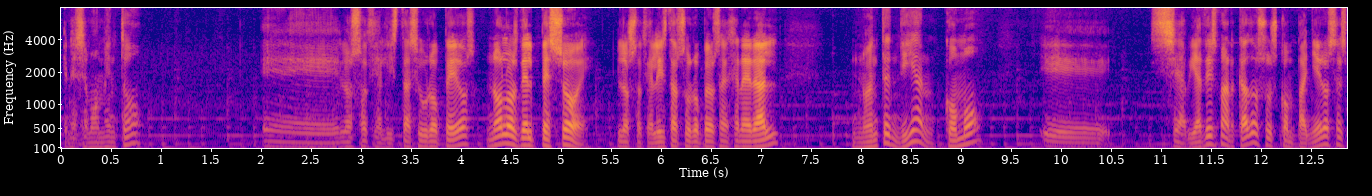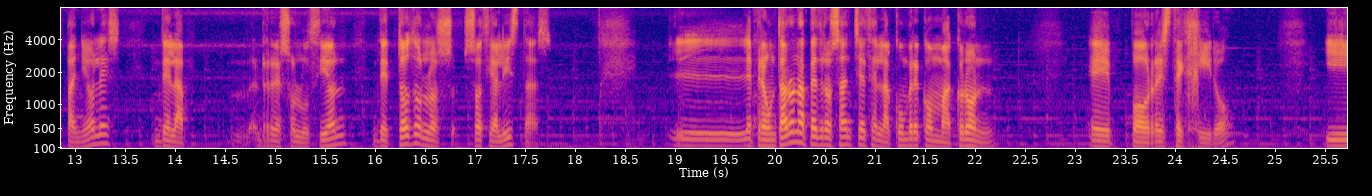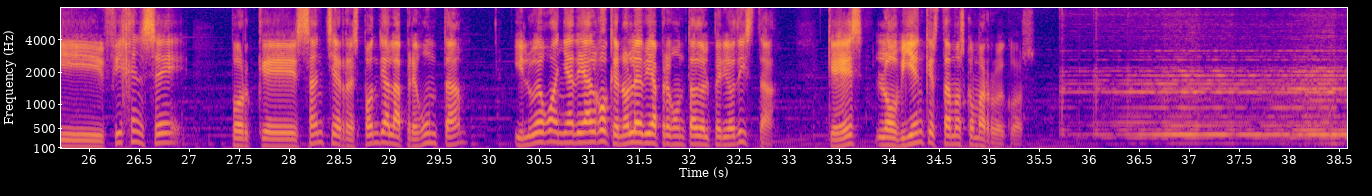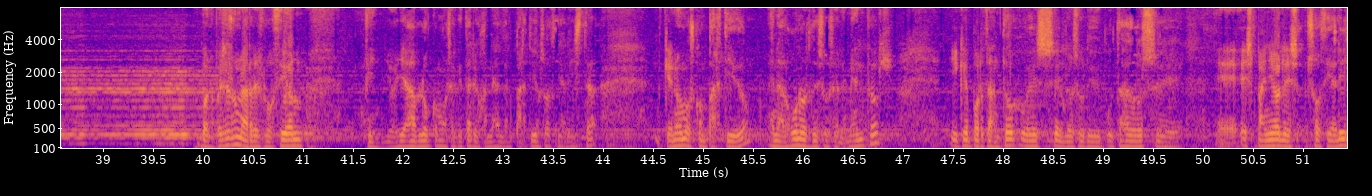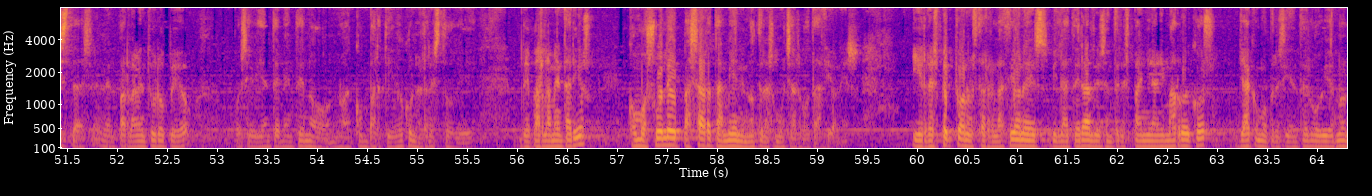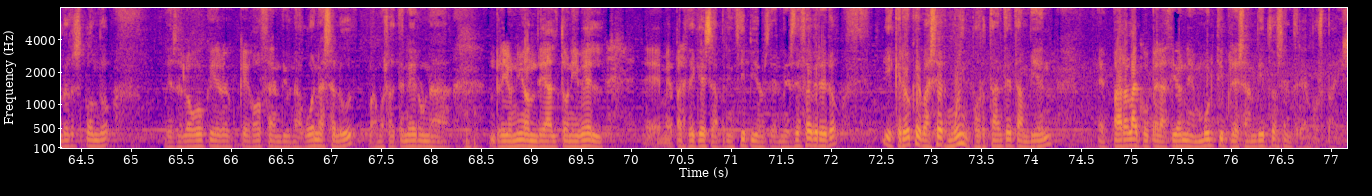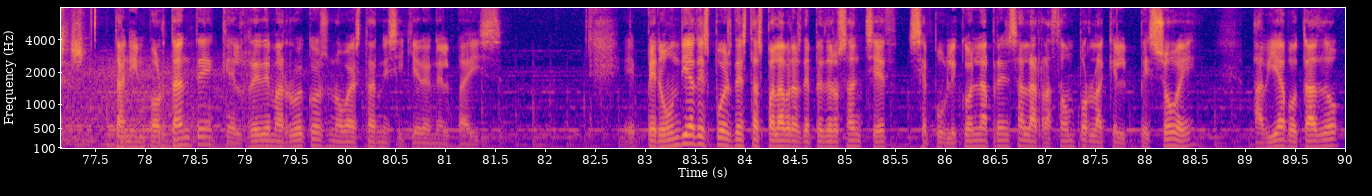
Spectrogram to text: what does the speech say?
En ese momento, eh, los socialistas europeos, no los del PSOE, los socialistas europeos en general, no entendían cómo eh, se había desmarcado sus compañeros españoles de la resolución de todos los socialistas. Le preguntaron a Pedro Sánchez en la cumbre con Macron eh, por este giro. Y fíjense, porque Sánchez responde a la pregunta y luego añade algo que no le había preguntado el periodista, que es lo bien que estamos con Marruecos. Bueno, pues es una resolución, en fin, yo ya hablo como secretario general del Partido Socialista, que no hemos compartido en algunos de sus elementos y que por tanto pues, eh, los eurodiputados eh, eh, españoles socialistas en el Parlamento Europeo pues evidentemente no, han compartido con el resto de, parlamentarios, como suele pasar también en otras muchas votaciones. Y respecto a nuestras relaciones bilaterales entre España y Marruecos, ya como presidente del Gobierno le respondo, desde luego que, que gozan de una buena salud. Vamos a tener una reunión de alto nivel, eh, me parece que es a principios del mes de febrero, y creo que va a ser muy importante también eh, para la cooperación en múltiples ámbitos entre ambos países. Tan importante que el rey de Marruecos no va a estar ni siquiera en el país. Eh, pero un día después de estas palabras de Pedro Sánchez, se publicó en la prensa la razón por la que el PSOE había votado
